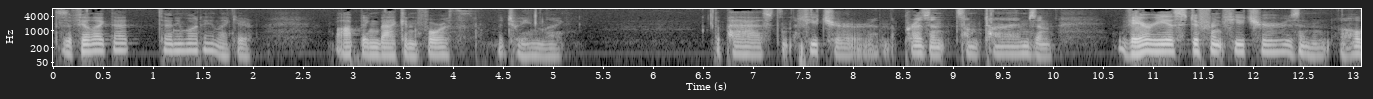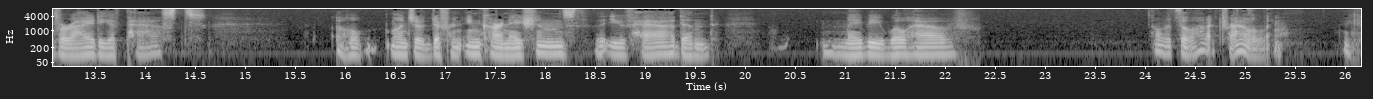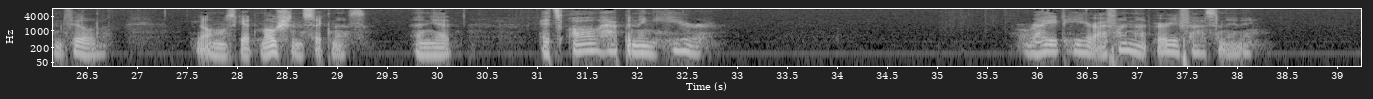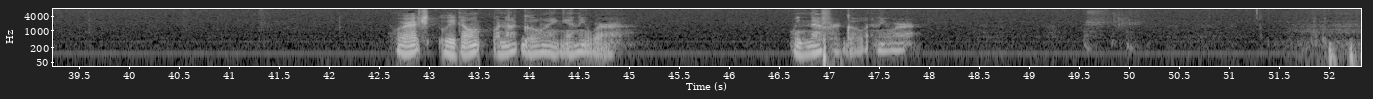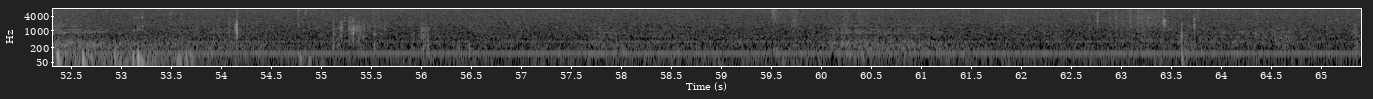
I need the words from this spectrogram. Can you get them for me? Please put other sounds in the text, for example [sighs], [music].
Does it feel like that to anybody? Like you're bopping back and forth between like the past and the future and the present sometimes and various different futures and a whole variety of pasts, a whole bunch of different incarnations that you've had and maybe will have. Oh, that's a lot of traveling. You can feel, you almost get motion sickness. And yet, it's all happening here right here. I find that very fascinating. We're actually, we don't, we're not going anywhere. We never go anywhere.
